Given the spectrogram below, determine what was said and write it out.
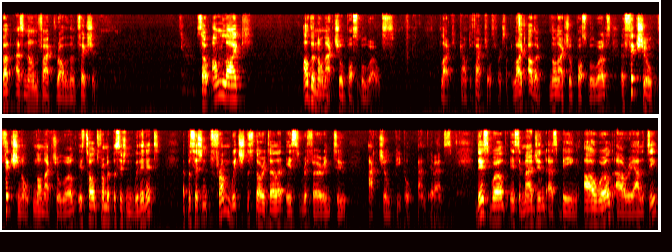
but as known fact rather than fiction. So unlike other non-actual possible worlds, like counterfactuals, for example, like other non-actual possible worlds, a fictional, fictional non-actual world is told from a position within it, a position from which the storyteller is referring to actual people and events. This world is imagined as being our world, our reality,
